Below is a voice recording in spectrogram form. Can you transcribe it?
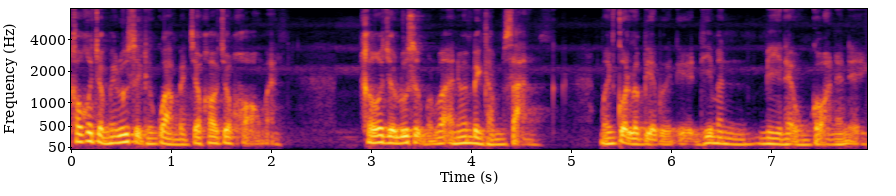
เขาก็จะไม่รู้สึกถึงความเป็นเจ้าเข้าเจ้าของมันเขาก็จะรู้สึกเหมือนว่าอันนี้มันเป็นคำสั่ง เหมือนกฎระเบียบอื่นๆ ที่มันมีในองค์กรนั่นเอง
